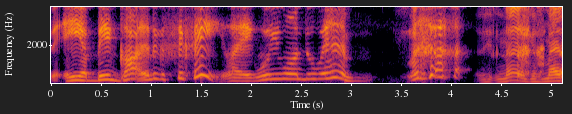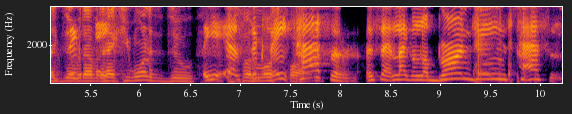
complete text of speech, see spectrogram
he a big guard. Six eight. Like, what you want to do with him? Nothing, because Magic did whatever the heck he wanted to do. yeah, for the most eight part. passer. It's that like a LeBron James passer.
